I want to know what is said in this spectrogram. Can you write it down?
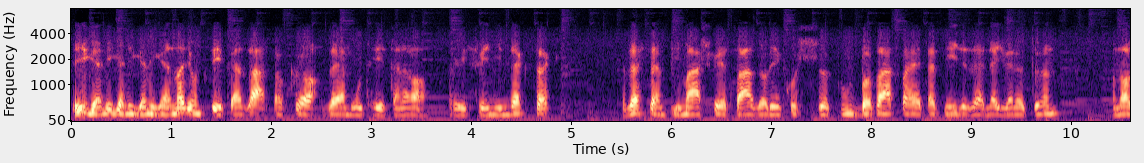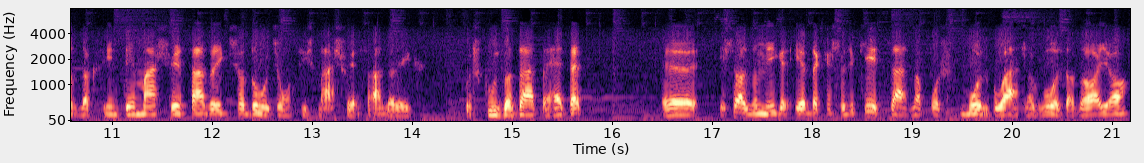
igen, igen, igen, igen. Nagyon szépen zártak az elmúlt héten a részvényindexek. Az S&P másfél százalékos pluszba zárt a hetet 4045-ön, a Nasdaq szintén másfél százalék, és a Dow Jones is másfél százalék. Napos pluszba zárt a hetet, és az még érdekes, hogy a 200 napos mozgó átlag volt az alja,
